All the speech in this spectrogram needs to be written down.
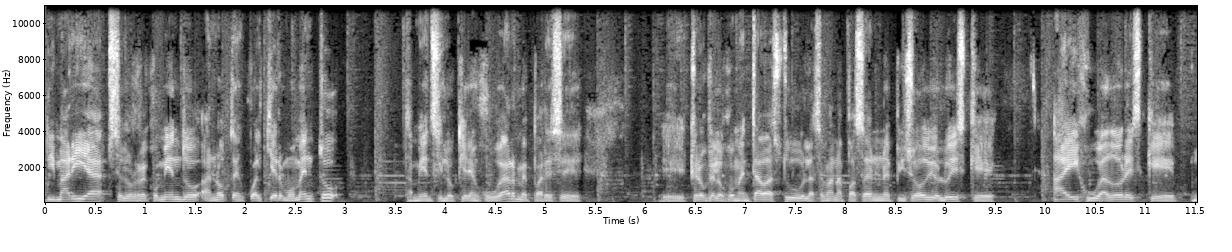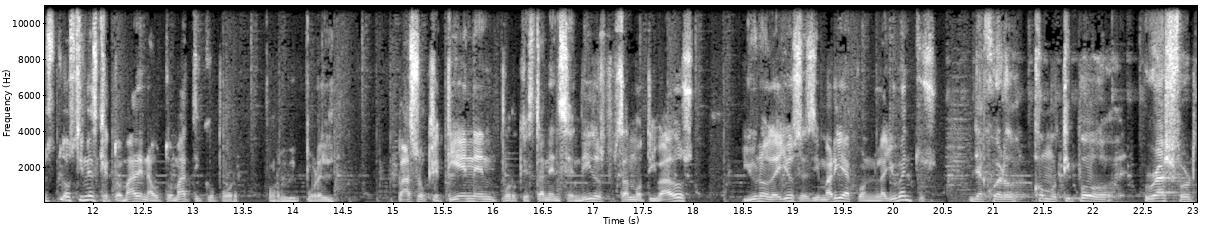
Di María, se los recomiendo, anota en cualquier momento. También si lo quieren jugar, me parece, eh, creo que lo comentabas tú la semana pasada en un episodio, Luis, que hay jugadores que pues, los tienes que tomar en automático por, por, el paso que tienen, porque están encendidos, porque están motivados. Y uno de ellos es Di María con la Juventus. De acuerdo, como tipo Rashford.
